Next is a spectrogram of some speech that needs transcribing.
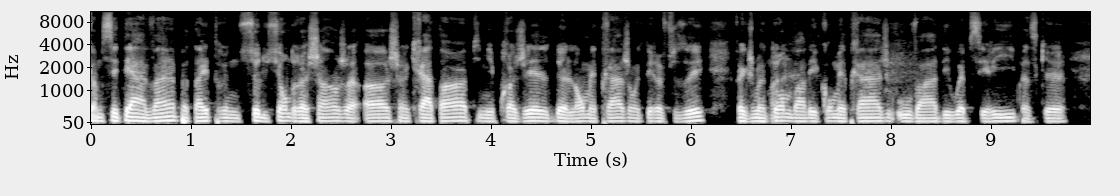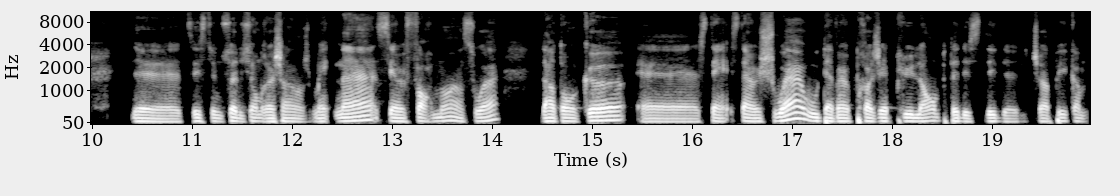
comme c'était avant, peut-être une solution de rechange. Ah, je suis un créateur, puis mes projets de long métrage ont été refusés. Fait que je me tourne vers des courts métrages ou vers des web séries parce que euh, c'est une solution de rechange. Maintenant, c'est un format en soi. Dans ton cas, euh, c'était un choix ou tu avais un projet plus long et tu as décidé de le chopper? Comme,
